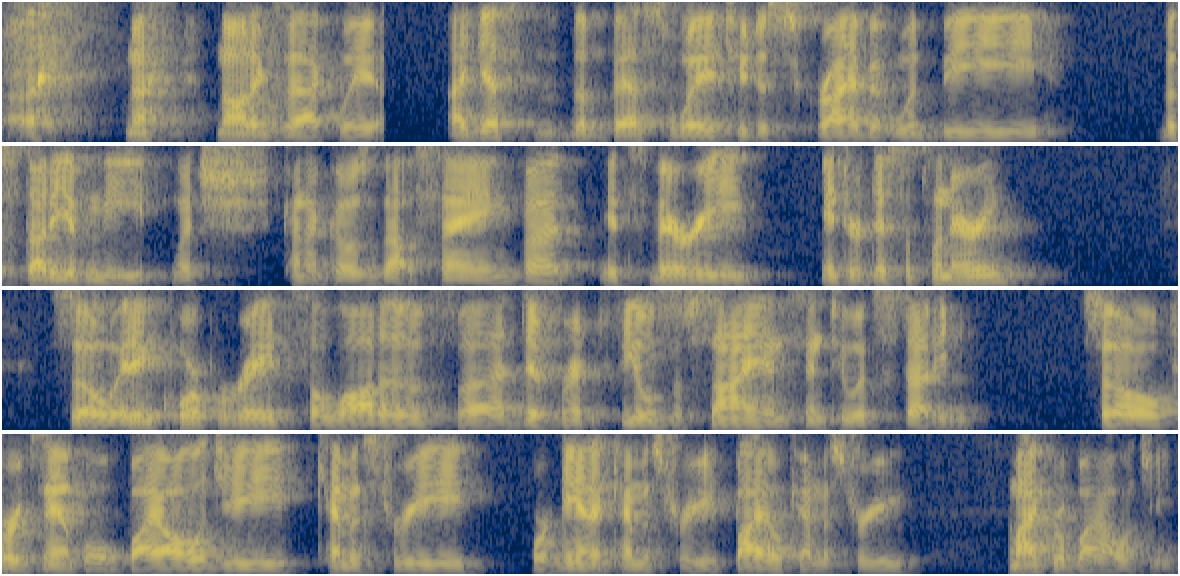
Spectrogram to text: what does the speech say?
uh, not, not exactly. I guess the best way to describe it would be the study of meat, which kind of goes without saying, but it's very interdisciplinary. So it incorporates a lot of uh, different fields of science into its study. So, for example, biology, chemistry, organic chemistry, biochemistry, microbiology.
